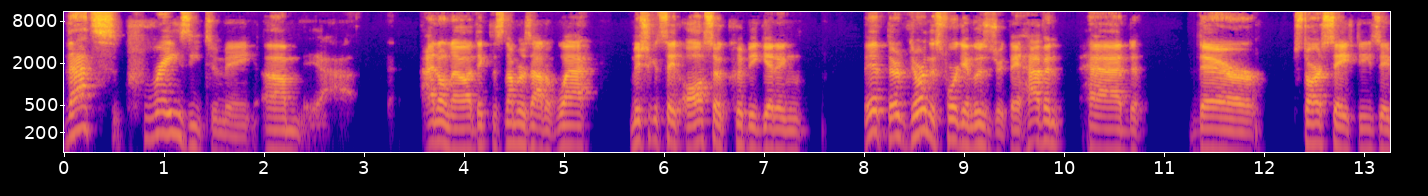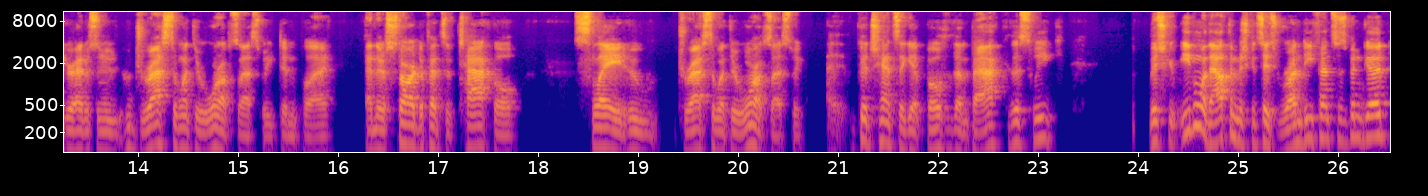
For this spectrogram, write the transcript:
That's crazy to me. Um, yeah, I don't know. I think this number is out of whack. Michigan State also could be getting. If they're during this four game losing streak. They haven't had their star safety Xavier Henderson, who, who dressed and went through warmups last week, didn't play, and their star defensive tackle Slade, who dressed and went through warmups last week. Uh, good chance they get both of them back this week. Michigan, even without them, Michigan State's run defense has been good.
